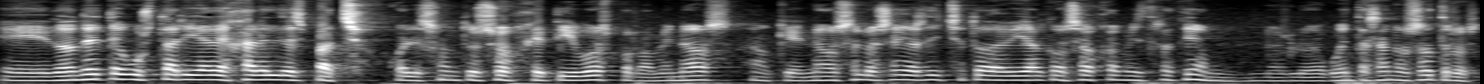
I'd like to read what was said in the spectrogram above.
eh, ¿dónde te gustaría dejar el despacho? ¿Cuáles son tus objetivos, por lo menos, aunque no se los hayas dicho todavía al Consejo de Administración, nos lo cuentas a nosotros?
